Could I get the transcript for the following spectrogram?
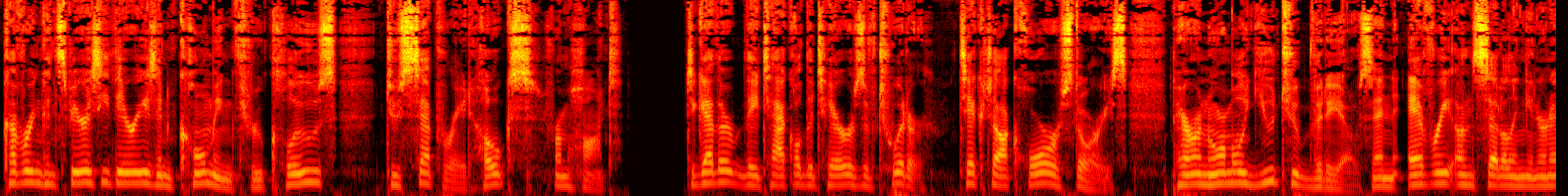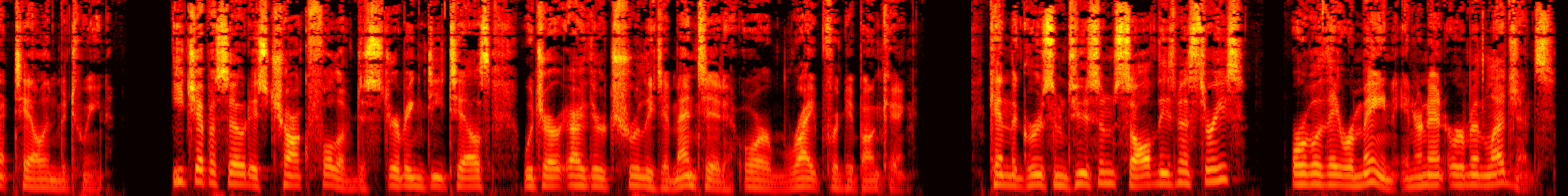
covering conspiracy theories and combing through clues to separate hoax from haunt. Together, they tackle the terrors of Twitter, TikTok horror stories, paranormal YouTube videos, and every unsettling internet tale in between. Each episode is chock full of disturbing details which are either truly demented or ripe for debunking. Can the gruesome twosome solve these mysteries? Or will they remain internet urban legends?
